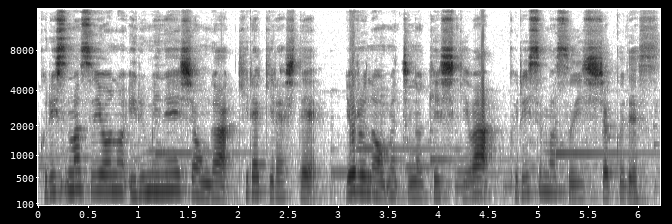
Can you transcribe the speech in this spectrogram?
クリスマス用のイルミネーションがキラキラして夜の街の景色はクリスマス一色です。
